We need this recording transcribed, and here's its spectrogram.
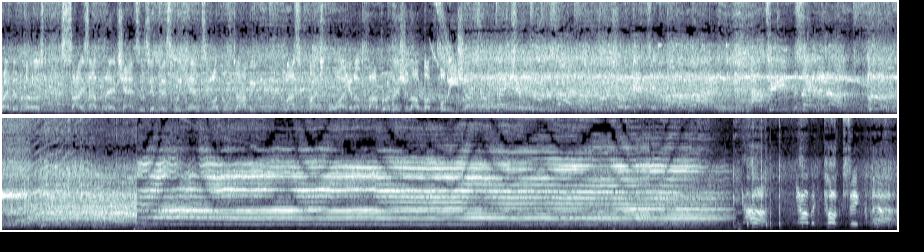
Brendan Hurst size up their chances in this weekend's local derby. Plus much more in a bumper edition of the Footy Show. The coccyx. Ah,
